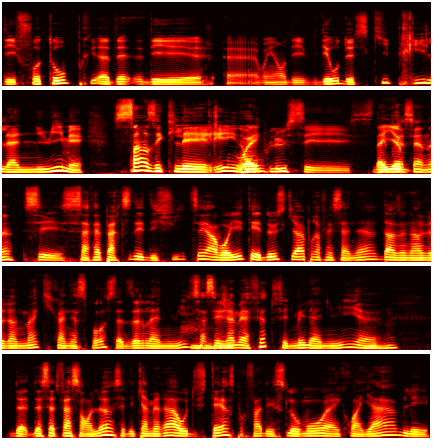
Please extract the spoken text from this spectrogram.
des photos, pris- euh, de- des, euh, voyons, des vidéos de ski pris la nuit, mais sans éclairer Oui. non plus. C'est c'est Ben, il y a- impressionnant. c'est ça fait partie des défis. Envoyer tes deux skieurs professionnels dans un environnement qu'ils connaissent pas, c'est-à-dire la nuit, ça s'est Mhm. jamais fait de filmer la nuit euh, Mhm. De, de cette façon-là. C'est des caméras à haute vitesse pour faire des slow-mo incroyables. Les,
